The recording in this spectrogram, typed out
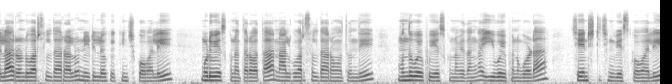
ఇలా రెండు వరుసల దారాలు నీటిలోకి ఎక్కించుకోవాలి. ముడి వేసుకున్న తర్వాత నాలుగు వరుసల దారం అవుతుంది. ముందు వైపు వేసుకున్న విధంగా ఈ వైపును కూడా చైన్ స్టిచ్చింగ్ వేసుకోవాలి.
